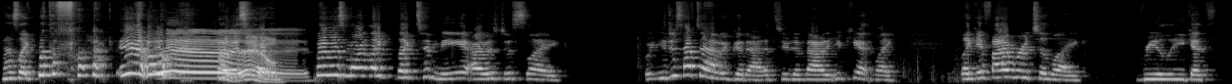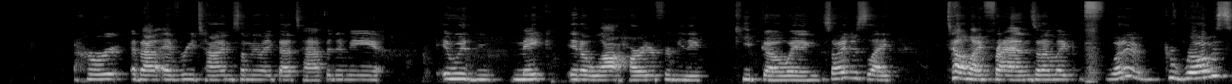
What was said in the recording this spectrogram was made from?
And I was like, "What the fuck?" Ew. Ew, damn. But it was more like, like to me, I was just like, well, you just have to have a good attitude about it. You can't like, like if I were to like really get hurt about every time something like that's happened to me, it would make it a lot harder for me to keep going. So I just like tell my friends, and I'm like, what a gross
